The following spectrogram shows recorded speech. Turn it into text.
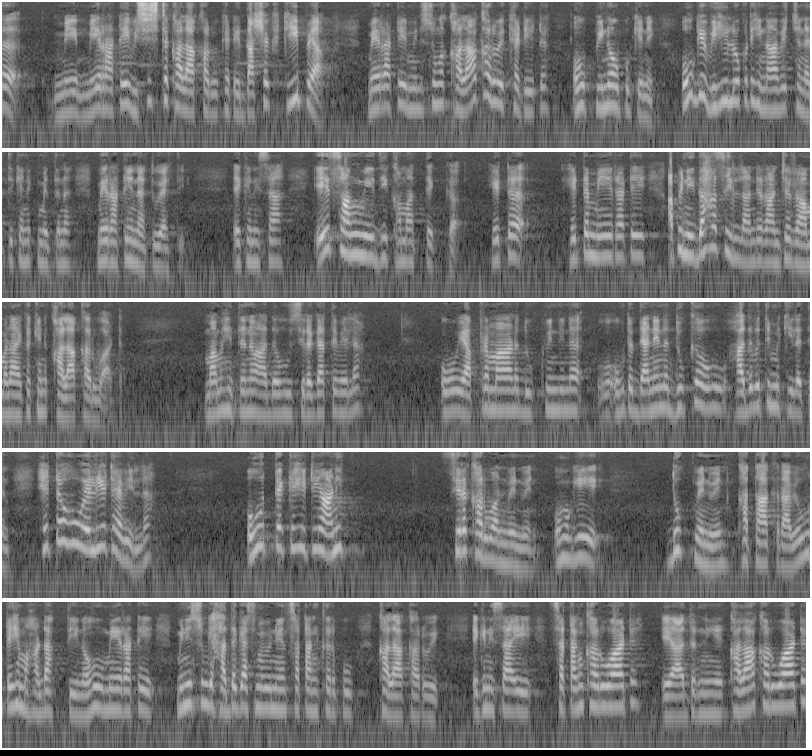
මේ මේ රටේ විශිෂ්ට කලාකරුවෙක් හැටියට දශක කීපයක් මේ රටේ මිනිසුන්ගේ කලාකරුවෙක් හැටියට ඔහු පිනවපු කෙනෙක්. ඔහුගේ විහිළුවකට hina වෙච්ච නැති කෙනෙක් මෙතන මේ රටේ නැතුව ඇති. ඒක නිසා ඒ සංවේදීකමත් එක්ක හෙට හෙට මේ රටේ අපි නිදහස ඉල්ලන්නේ රංජන් රාමනායක කියන කලාකරුවාට. මම හිතනවා අද ඔහු සිරගත වෙලා ඔහු අප්‍රමාණ දුක් විඳින ඔහුට දැනෙන දුක ඔහු හදවතින්ම කියලා තියෙනවා. හෙට ඔහු එළියට ඇවිල්ලා ඔහුත් එක්ක හිටිය අනිත් සිරකරුවන් වෙනුවෙන් ඔහුගේ දුක් වෙනුවෙන් කතා කරාවේ. ඔහුට එහෙම හඬක් තියෙන. ඔහු මේ රටේ මිනිස්සුන්ගේ හදගැස්ම වෙනුවෙන් සටන් කරපු කලාකරුවෙක්. ඒක නිසා ඒ සටන්කරුවාට, ඒ ආදරණීය කලාකරුවාට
